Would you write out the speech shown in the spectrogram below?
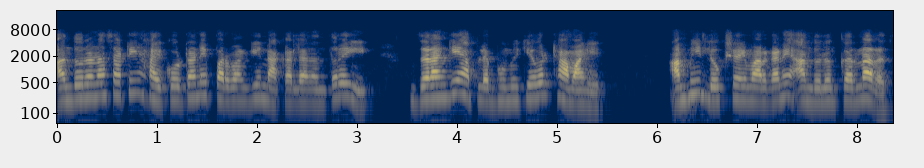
आंदोलनासाठी हायकोर्टाने परवानगी नाकारल्यानंतरही जरांगे आपल्या भूमिकेवर ठाम आहेत. आम्ही लोकशाही मार्गाने आंदोलन करणारच.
